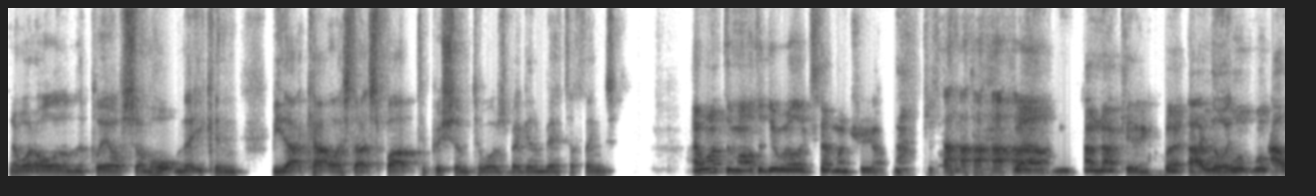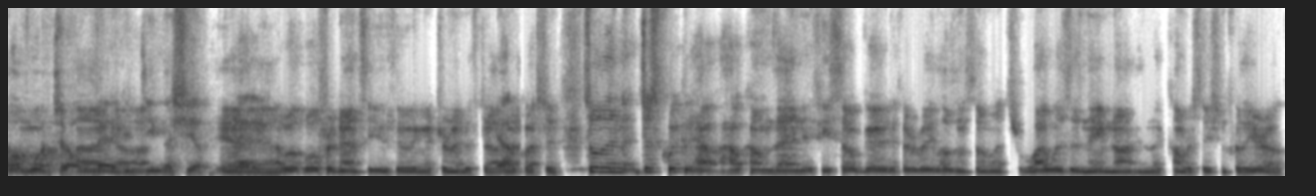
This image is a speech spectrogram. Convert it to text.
and I want all of them in the playoffs. So I'm hoping that he can be that catalyst, that spark to push them towards bigger and better things. I want them all to do well except Montreal. Just, well, I'm not kidding, but I don't. We'll, we'll, I love we'll, Montreal. Very good team this year. Yeah, Very yeah. Wilfried Nancy is doing a tremendous job, yeah. no question. So then, just quickly, how how come then, if he's so good, if everybody loves him so much, why was his name not in the conversation for the Euros?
